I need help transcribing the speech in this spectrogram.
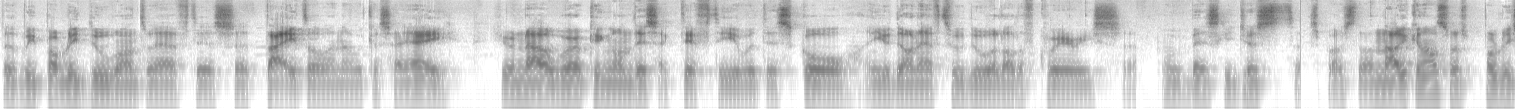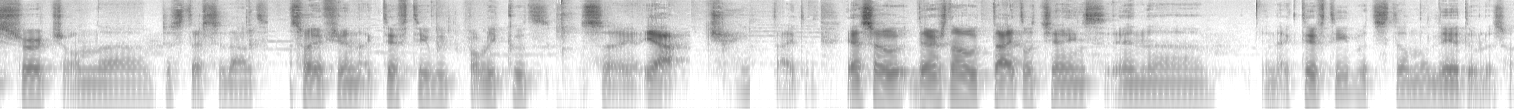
but we probably do want to have this uh, title. And then we can say, hey, you're now working on this activity with this goal and you don't have to do a lot of queries. Uh, we basically just expose that. Now you can also probably search on, uh, just test it out. So if you're in activity, we probably could say, yeah, change title. Yeah, so there's no title change in uh, in the activity, but still in the leerdoelen. So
